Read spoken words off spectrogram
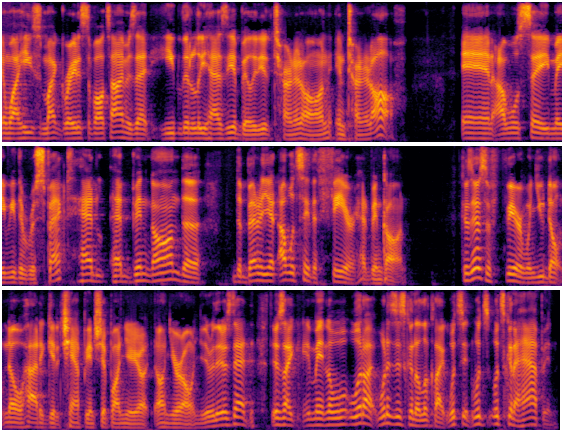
and why he's my greatest of all time is that he literally has the ability to turn it on and turn it off. And I will say maybe the respect had had been gone. The the better yet, I would say the fear had been gone. Because there's a fear when you don't know how to get a championship on your on your own. There- There's that. There's like, I mean, what I- what is this going to look like? What's it? What's what's going to happen?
